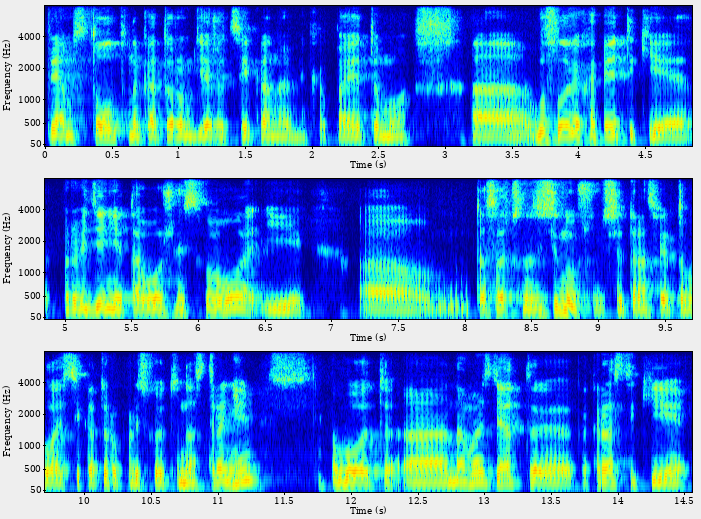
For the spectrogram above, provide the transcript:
прям столб, на котором держится экономика. Поэтому в условиях, опять-таки, проведения того же СВО и достаточно затянувшегося трансферта власти, который происходит у нас в стране, вот, э, на мой взгляд, э, как раз-таки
